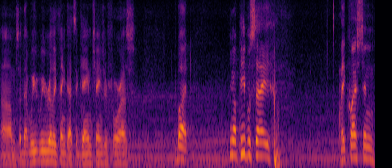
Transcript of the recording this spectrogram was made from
Um, so that we, we really think that's a game changer for us. But you know, people say they question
